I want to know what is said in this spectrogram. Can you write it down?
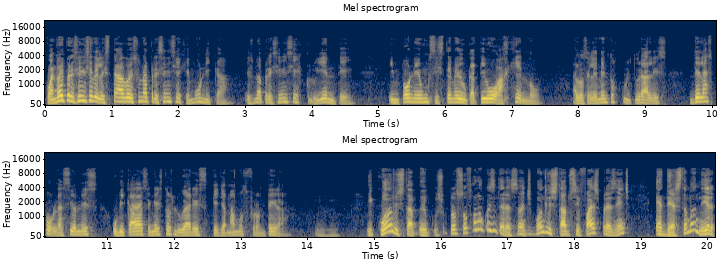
Cuando hay presencia del Estado es una presencia hegemónica, es una presencia excluyente, impone un sistema educativo ajeno a los elementos culturales de las poblaciones ubicadas en estos lugares que llamamos frontera. Uhum. E quando está, o professor falou uma coisa interessante, quando o Estado se faz presente, é desta maneira.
